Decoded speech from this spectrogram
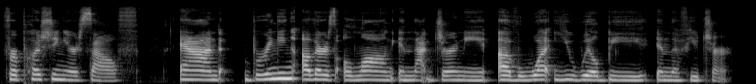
for pushing yourself and bringing others along in that journey of what you will be in the future.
